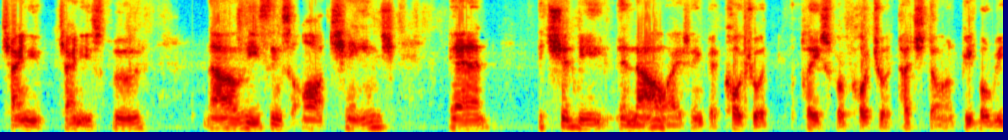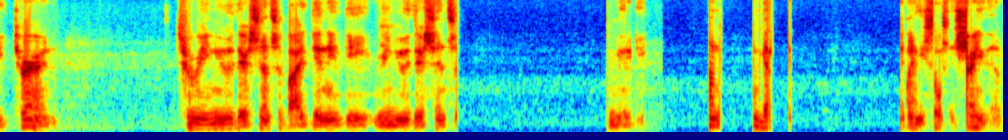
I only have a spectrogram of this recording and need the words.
Chinese Chinese food. Now these things all change, and it should be. And now I think a cultural a place for cultural touchstone. People return to renew their sense of identity, renew their sense of community. Folks sharing them,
